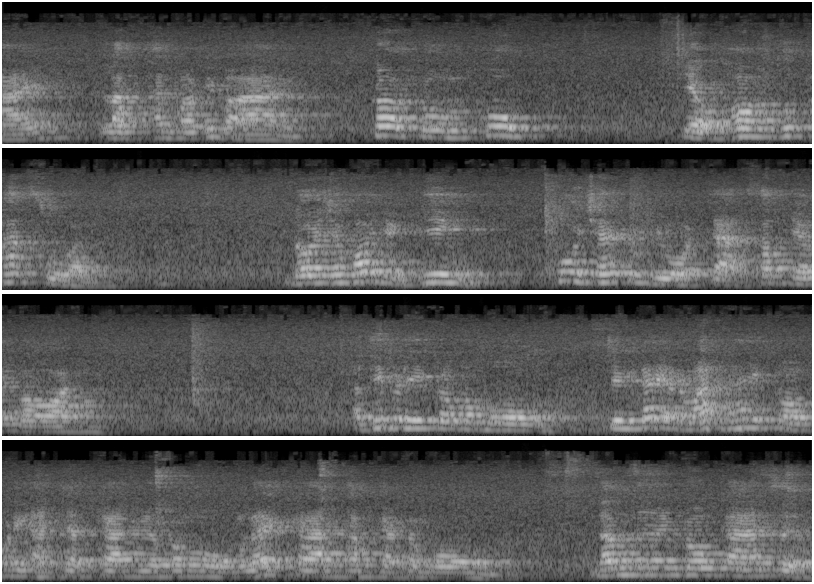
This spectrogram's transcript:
าย หลักธรรมาภิบาลครอบคลุมผู้เกี่ยวข้องทุกภาคส่วน โดยเฉพาะอย่างยิ่งผู้ใช้ประโยชน์จากทรัพยากร อธิบดีกรมประมง จึงได้อนุมัติให้กองบริหารจัดการเรือประมง และการทำการประมงดำเนินโครงการเสริม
